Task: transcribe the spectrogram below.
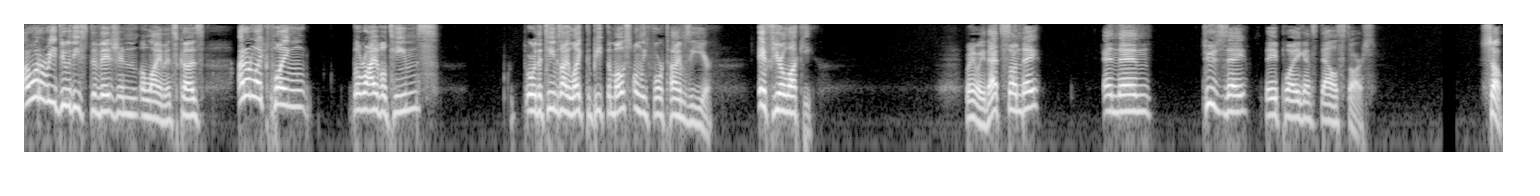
I want to redo these division alignments because I don't like playing the rival teams or the teams I like to beat the most only four times a year, if you're lucky. But anyway, that's Sunday. And then Tuesday, they play against Dallas Stars. So,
